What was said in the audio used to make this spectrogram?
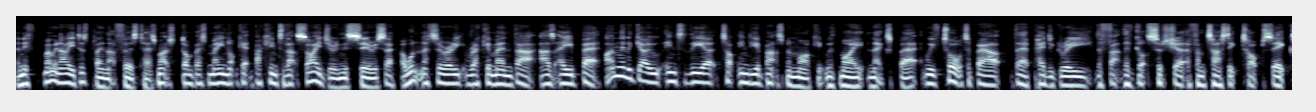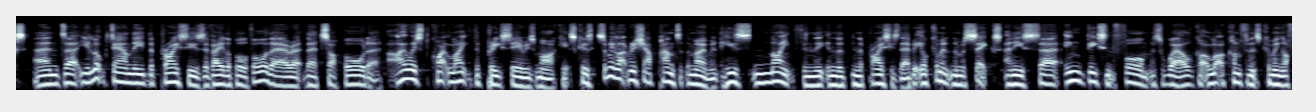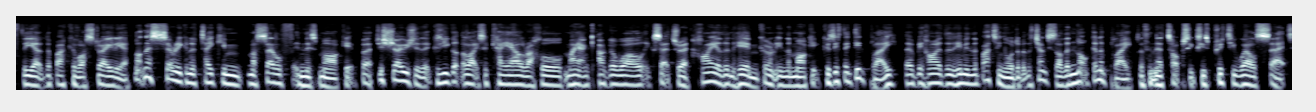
And if Moeen Ali does play in that first test match, Dom Bess may not get back into that side during this series. So I wouldn't necessarily recommend that as a bet. I'm going to go into the uh, top India batsman market with my next bet. We've talked about their pedigree, the fact they've got such a, a fantastic top six, and uh, you look down the the prices available for their uh, their top order. I always quite like the pre-series markets because somebody like Rishabh Pant at the moment, he's ninth in the in the in the prices there, but he'll come in at number six, and he's uh, in decent form as well. Got a lot of confidence coming off the uh, the back of Australia. Not necessarily going to take him myself in this market, but just shows you that because you've got the likes of KL Rahul, Mayank Agarwal, etc., higher than him currently in the market. Because if they did play, they'd be higher than him in the batting order. But the chances are they're not going to play. So I think their top six is pretty well set.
